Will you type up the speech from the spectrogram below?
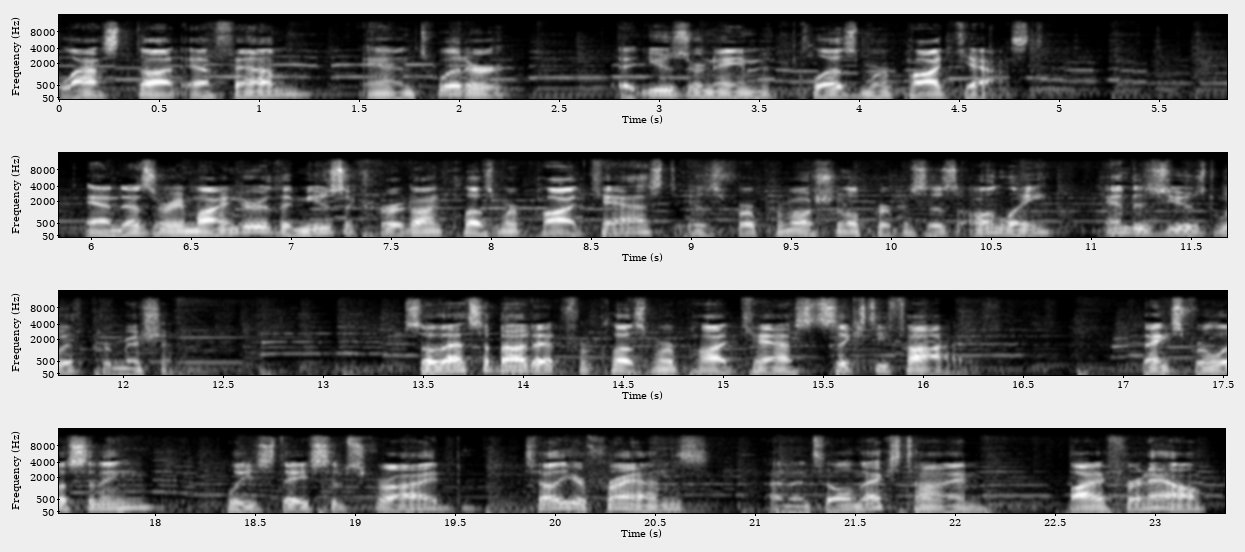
Last.fm, and Twitter at username Klezmer Podcast. And as a reminder, the music heard on Klezmer Podcast is for promotional purposes only and is used with permission. So that's about it for Klezmer Podcast 65. Thanks for listening. Please stay subscribed, tell your friends, and until next time, bye for now.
